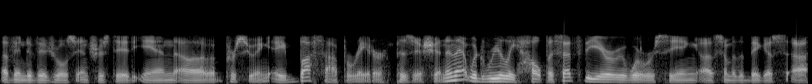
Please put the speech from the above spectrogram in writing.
of individuals interested in uh, pursuing a bus operator position, and that would really help us. That's the area where we're seeing uh, some of the biggest uh,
